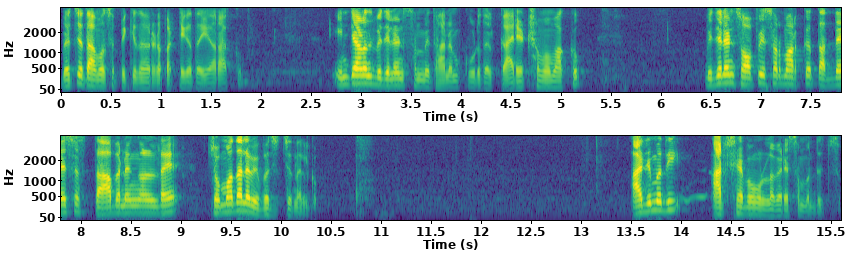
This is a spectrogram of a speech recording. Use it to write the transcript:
വെച്ച് താമസിപ്പിക്കുന്നവരുടെ പട്ടിക തയ്യാറാക്കും. ഇന്റേർണൽ വിജിലൻസ് സംവിധാനം കൂടുതൽ കാര്യക്ഷമമാക്കും. വിജിലൻസ് ഓഫീസർമാർക്ക് തദ്ദേശ സ്ഥാപനങ്ങളുടെ ചുമതല വിഭജിച്ച് നൽകും. അഴിമതി ആക്ഷേപമുള്ളവരെ സംബന്ധിച്ചു.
